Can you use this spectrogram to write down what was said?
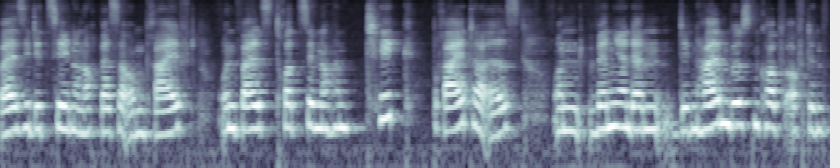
weil sie die Zähne noch besser umgreift und weil es trotzdem noch ein Tick breiter ist. Und wenn ihr dann den halben Bürstenkopf auf, den,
